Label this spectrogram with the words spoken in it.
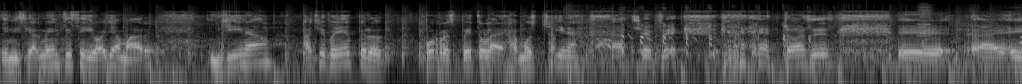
Inicialmente se iba a llamar Gina HP, pero por respeto la dejamos China HP. Entonces, eh, eh,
